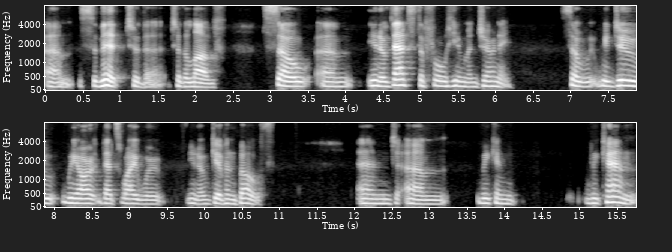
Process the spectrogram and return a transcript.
um, submit to the to the love. So um, you know that's the full human journey. So we, we do we are that's why we're you know given both, and um, we can we can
